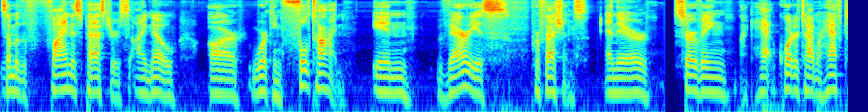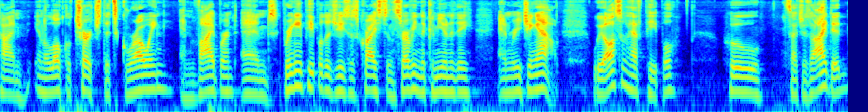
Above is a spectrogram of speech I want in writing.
Some of the finest pastors I know are working full time in various professions, and they're serving like ha- quarter time or half time in a local church that's growing and vibrant and bringing people to Jesus Christ and serving the community and reaching out. We also have people who, such as I did,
